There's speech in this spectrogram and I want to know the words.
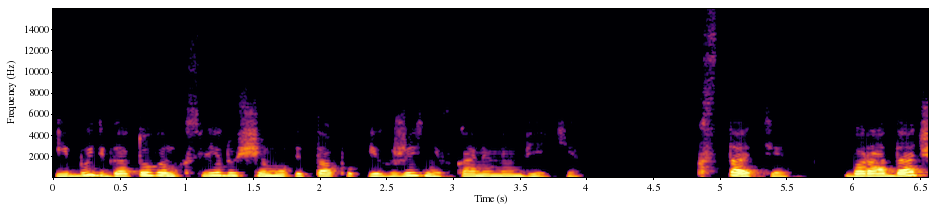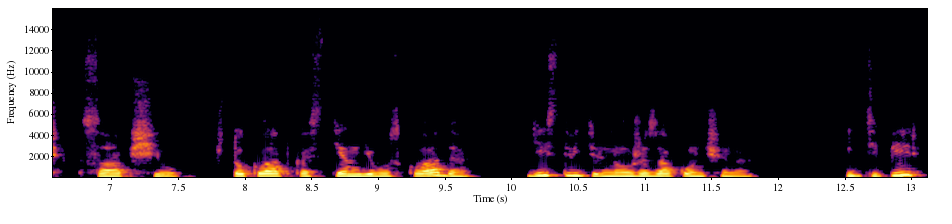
и быть готовым к следующему этапу их жизни в каменном веке. Кстати, Бородач сообщил, что кладка стен его склада действительно уже закончена, и теперь,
